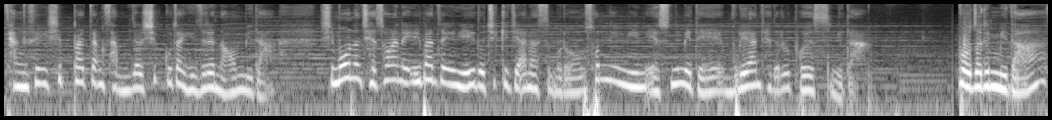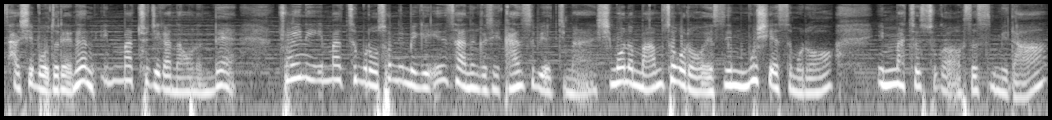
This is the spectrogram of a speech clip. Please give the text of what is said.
창세기 18장 3절 19장 2절에 나옵니다. 시몬은 최소한의 일반적인 예의도 지키지 않았으므로 손님인 예수님에 대해 무례한 태도를 보였습니다. 45절입니다. 45절에는 입맞추지가 나오는데 주인이 입맞춤으로 손님에게 인사하는 것이 간섭이었지만 시몬은 마음속으로 예수님을 무시했으므로 입맞출 수가 없었습니다.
